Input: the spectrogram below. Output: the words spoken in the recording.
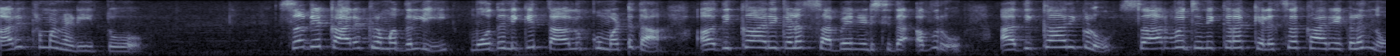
ಕಾರ್ಯಕ್ರಮ ನಡೆಯಿತು. ಸದ್ಯ ಕಾರ್ಯಕ್ರಮದಲ್ಲಿ ಮೊದಲಿಗೆ ತಾಲೂಕು ಮಟ್ಟದ ಅಧಿಕಾರಿಗಳ ಸಭೆ ನಡೆಸಿದ ಅವರು, ಅಧಿಕಾರಿಗಳು ಸಾರ್ವಜನಿಕರ ಕೆಲಸ ಕಾರ್ಯಗಳನ್ನು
